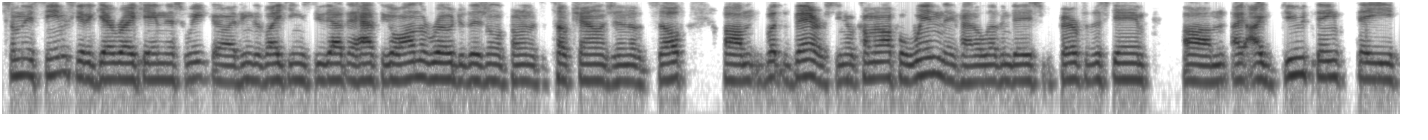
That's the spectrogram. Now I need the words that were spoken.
some of these teams get a get right game this week. Uh, I think the Vikings do that. They have to go on the road, divisional opponent. It's a tough challenge in and of itself. Um, but the Bears, you know, coming off a win, they've had 11 days to prepare for this game. Um, I, I do think they,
